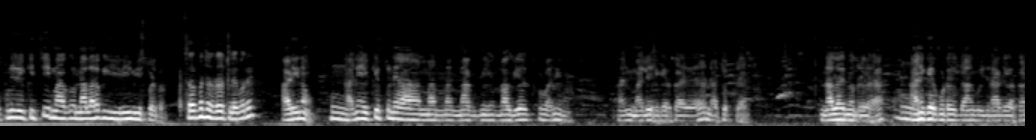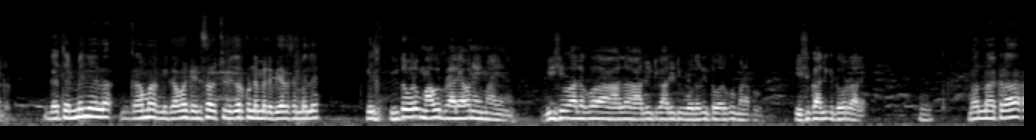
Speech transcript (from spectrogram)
ఉప్పు నీళ్ళు ఎక్కించి మాకు నల్లలకు ఈ నీళ్ళు తీసి పెడతారు. సర్పంచ్ అడగట్లే మరి? అడిగినాం. అని ఎక్కిస్తుండే ఆ మ- మ- మాకు మీ- మాకు తెలుసు అని అని మల్లేష్ గారు కాదు నాకు చెప్తాడు నల్లది ఉంటారు కదా ఆయనకి ఎరుకుంటుంది దాని గురించి నాకు ఎవరికి అంటాడు. గత ఎమ్మెల్యేల గ్రామ మీ గ్రామానికి ఎన్నిసార్లు వచ్చి ఎదుర్కొన్న ఎమ్మెల్యే బీఆర్ఎస్ ఎమ్మెల్యే? గెలిచి ఇంతవరకు మా ఊరికి రాలేవని మన బీసీ వాళ్ళకు వాళ్ళ వాళ్ళ ఇంటికి వాళ్ళ ఇంటికి పోతాడు. ఇంతవరకు మనకు ఇసుకాలకి ఇంతవరకు రాలే. ఉమ్. మొన్న అక్కడ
